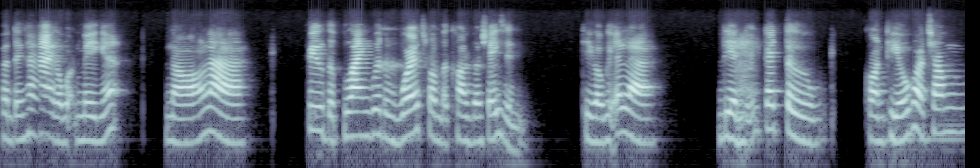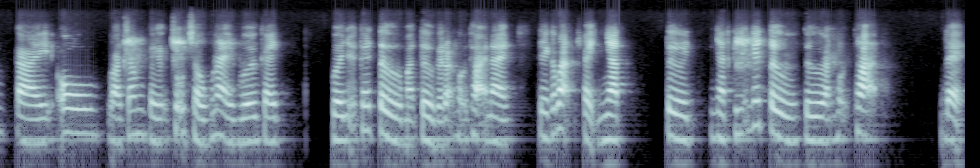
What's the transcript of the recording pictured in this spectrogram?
Phần thứ hai của bọn mình á, nó là fill the blank with the words from the conversation. Thì có nghĩa là điền những cái từ còn thiếu vào trong cái ô và trong cái chỗ trống này với cái, với những cái từ mà từ cái đoạn hội thoại này, thì các bạn phải nhặt từ, nhặt những cái từ từ đoạn hội thoại để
